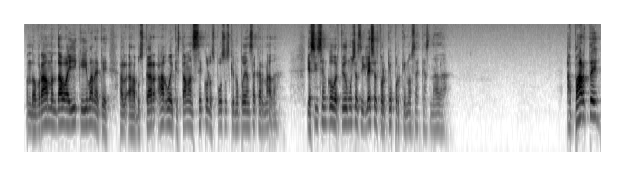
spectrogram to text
cuando Abraham andaba ahí que iban a, buscar agua y que estaban secos los pozos que no podían sacar nada? Y así se han convertido muchas iglesias. ¿Por qué? Porque no sacas nada. Aparte,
